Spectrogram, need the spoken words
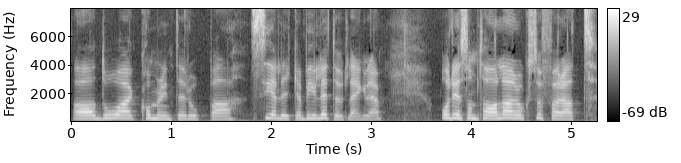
ja då kommer inte Europa se lika billigt ut längre. Och det som talar också för att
